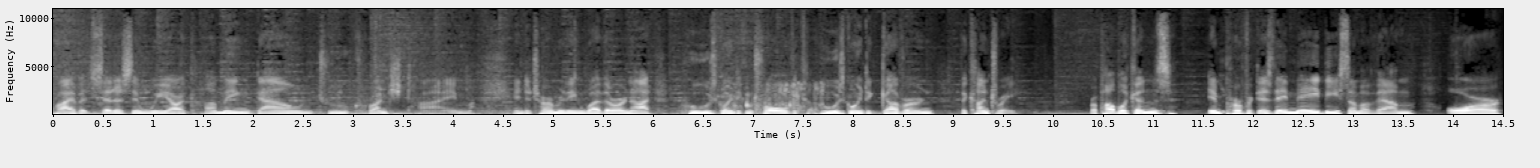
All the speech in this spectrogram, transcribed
private citizen. We are coming down to crunch time in determining whether or not who's going to control, the, who is going to govern the country. Republicans, imperfect as they may be, some of them, or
